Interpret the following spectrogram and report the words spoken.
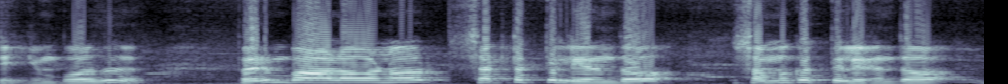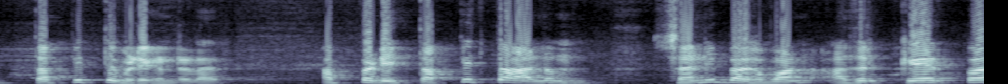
செய்யும்போது பெரும்பாலானோர் சட்டத்தில் இருந்தோ சமூகத்தில் இருந்தோ தப்பித்து விடுகின்றனர். அப்படி தப்பித்தாலும் சனி பகவான் அதற்கேற்ப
